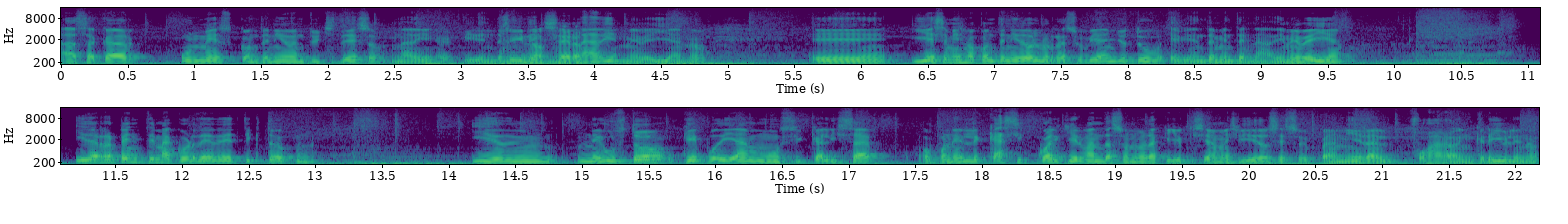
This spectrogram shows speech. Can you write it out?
a sacar un mes contenido en Twitch de eso, nadie, evidentemente, Sí, no, cero. nadie me veía, ¿no? Eh, y ese mismo contenido lo resubía en YouTube, evidentemente nadie me veía. Y de repente me acordé de TikTok y mm, me gustó que podía musicalizar o ponerle casi cualquier banda sonora que yo quisiera a mis videos. Eso para mí era increíble, ¿no?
